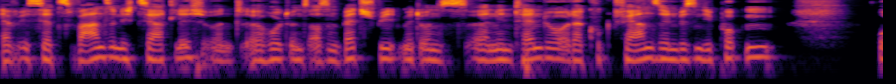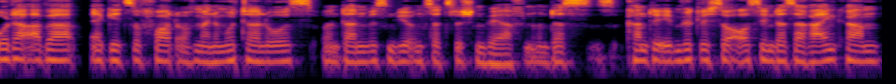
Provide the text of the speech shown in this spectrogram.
er ist jetzt wahnsinnig zärtlich und äh, holt uns aus dem Bett, spielt mit uns äh, Nintendo oder guckt Fernsehen bis in die Puppen. Oder aber er geht sofort auf meine Mutter los und dann müssen wir uns dazwischen werfen. Und das konnte eben wirklich so aussehen, dass er reinkam,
